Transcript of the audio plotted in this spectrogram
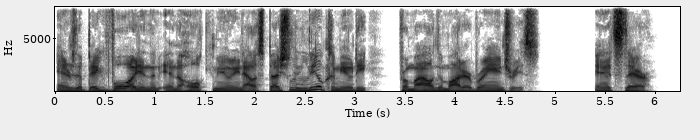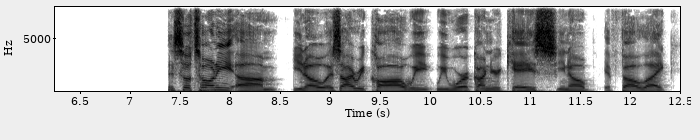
And there's a big void in the, in the whole community now, especially the legal community, for mild to moderate brain injuries. And it's there. And so, Tony, um, you know, as I recall, we we work on your case. You know, it felt like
